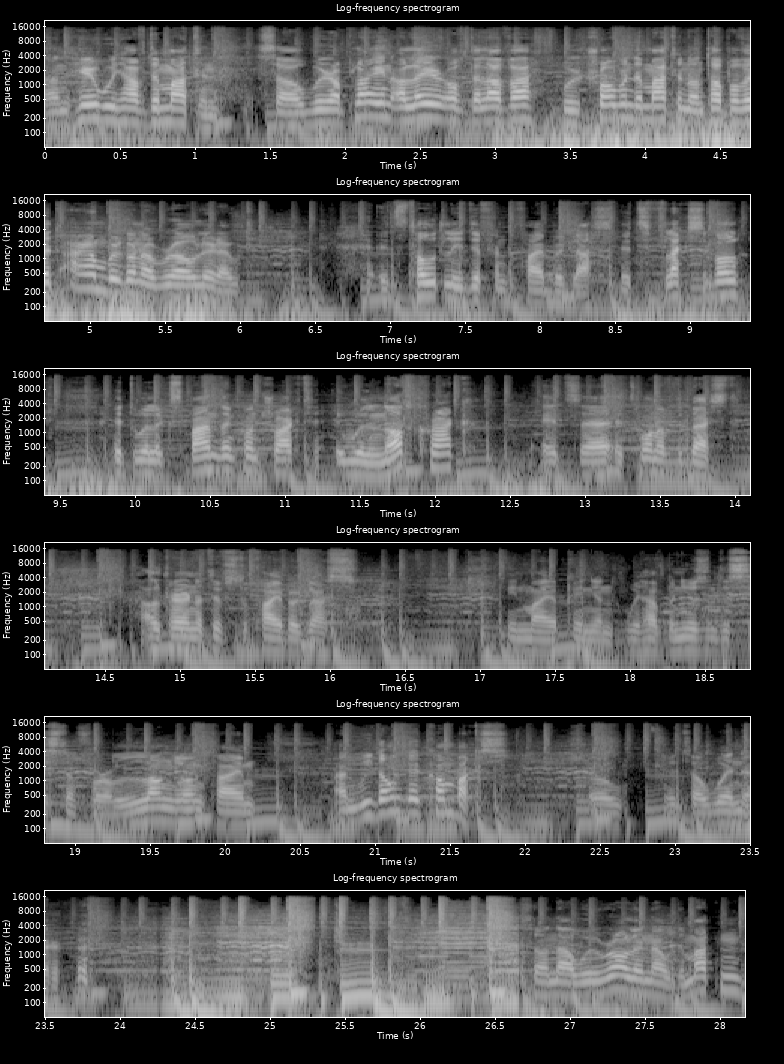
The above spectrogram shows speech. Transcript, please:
And here we have the matting. So we're applying a layer of the lava, we're throwing the matting on top of it and we're gonna roll it out. It's totally different fiberglass. It's flexible, it will expand and contract, it will not crack. It's, uh, it's one of the best alternatives to fiberglass. In my opinion. We have been using this system for a long, long time and we don't get comebacks. So it's a winner. so now we're rolling out the matting.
